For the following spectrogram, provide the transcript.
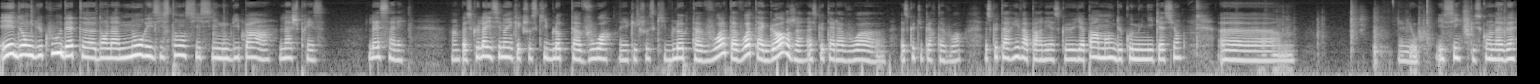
Et donc du coup, d'être euh, dans la non-résistance ici. N'oublie pas, hein, lâche prise, laisse aller. Hein, parce que là, sinon, il y a quelque chose qui bloque ta voix. Il y a quelque chose qui bloque ta voix, ta voix, ta gorge. Est-ce que tu as la voix euh, Est-ce que tu perds ta voix? Est-ce que tu arrives à parler? Est-ce qu'il n'y a pas un manque de communication? Euh... Où? Ici, puisqu'on avait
